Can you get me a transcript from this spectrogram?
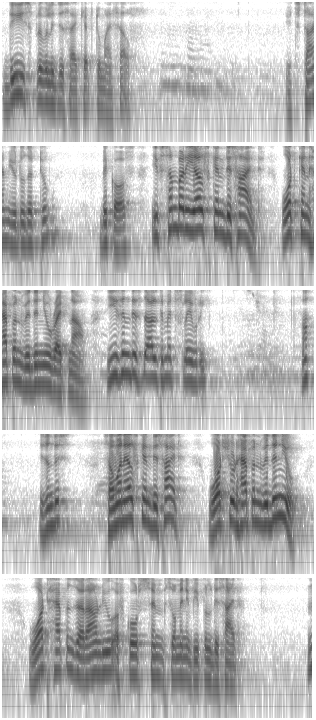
These privileges I kept to myself. It's time you do that too. Because if somebody else can decide what can happen within you right now, isn't this the ultimate slavery? Huh? Isn't this? Someone else can decide what should happen within you. What happens around you, of course, so many people decide. Hmm?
